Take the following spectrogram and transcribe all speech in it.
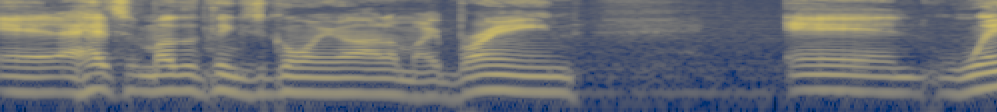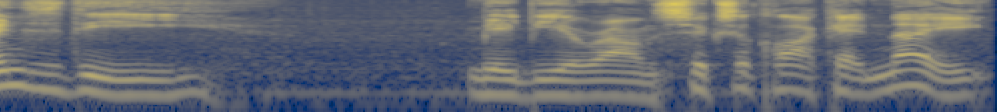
and I had some other things going on in my brain. And Wednesday, maybe around six o'clock at night,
